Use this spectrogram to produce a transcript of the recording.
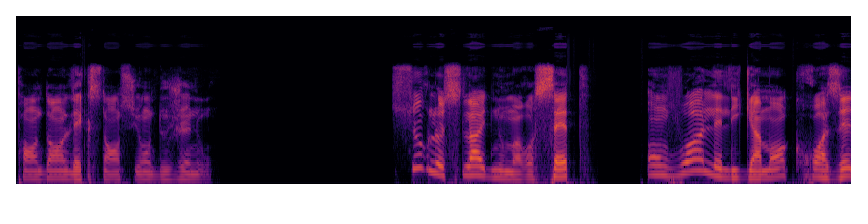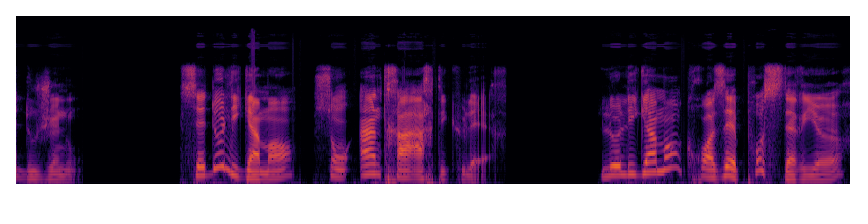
pendant l'extension du genou. Sur le slide numéro 7, on voit les ligaments croisés du genou. Ces deux ligaments sont intra-articulaires. Le ligament croisé postérieur,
